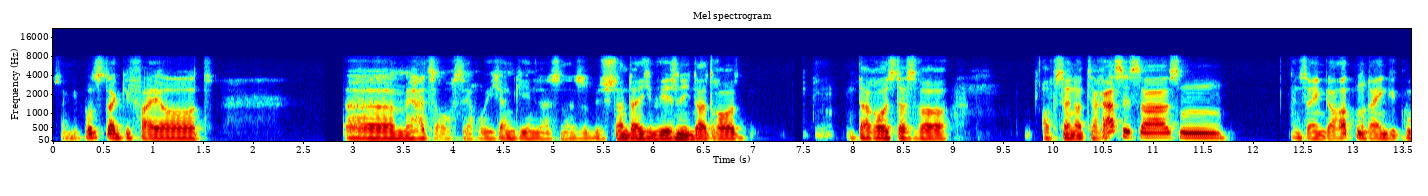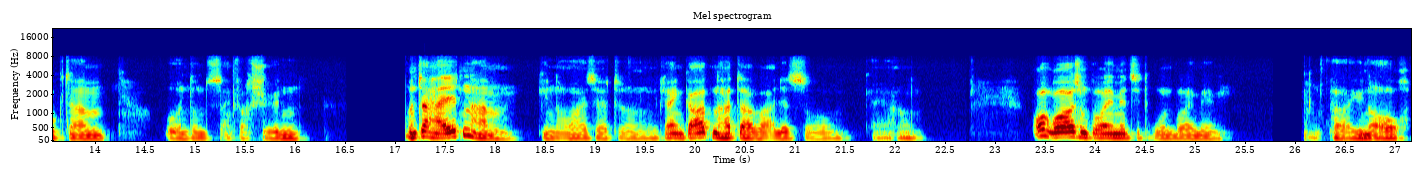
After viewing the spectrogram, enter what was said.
seinen Geburtstag gefeiert. Ähm, er hat es auch sehr ruhig angehen lassen. Also bestand eigentlich im Wesentlichen daraus, daraus, dass wir auf seiner Terrasse saßen, in seinen Garten reingeguckt haben und uns einfach schön unterhalten haben. Genau, also er hatte einen kleinen Garten, hatte aber alles so, keine Ahnung, Orangenbäume, Zitronenbäume, ein paar Hühner auch.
